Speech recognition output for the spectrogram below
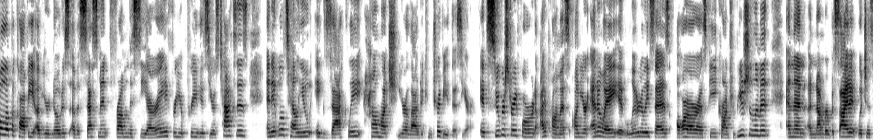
pull up a copy of your notice of assessment from the CRA for your previous year's taxes, and it will tell you exactly how much you're allowed to contribute this year. It's super straightforward, I promise. On your NOA, it literally says RRSP contribution limit and then a number beside it, which is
